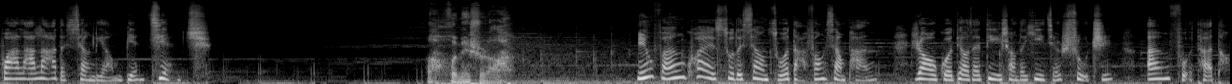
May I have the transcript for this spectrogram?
哗啦啦的向两边溅去。啊，会没事了啊！明凡快速的向左打方向盘，绕过掉在地上的一截树枝，安抚他道：“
